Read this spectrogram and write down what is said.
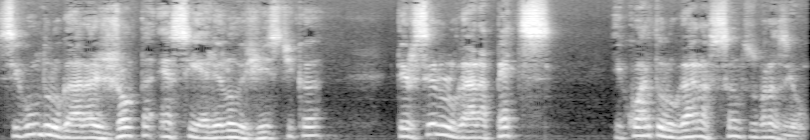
Segundo lugar, a JSL Logística. Terceiro lugar, a PETS. E quarto lugar, a Santos Brasil.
